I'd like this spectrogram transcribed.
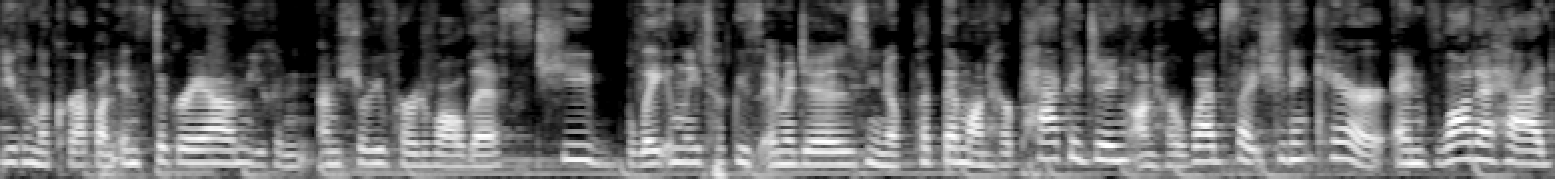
You can look her up on Instagram. You can I'm sure you've heard of all this. She blatantly took these images, you know, put them on her packaging, on her website. She didn't care. And Vlada had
